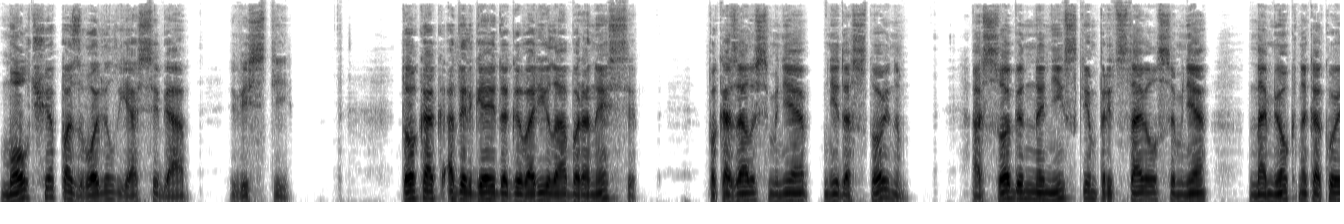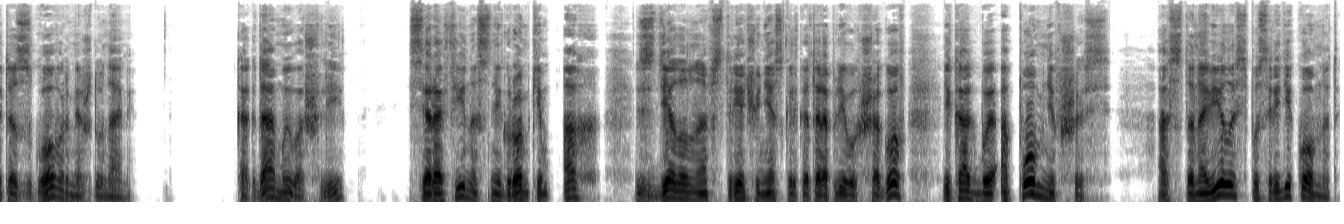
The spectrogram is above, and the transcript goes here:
Молча позволил я себя вести. То, как Адельгейда говорила о баронессе, показалось мне недостойным. Особенно низким представился мне намек на какой-то сговор между нами. Когда мы вошли, Серафина с негромким «ах» сделала навстречу несколько торопливых шагов и, как бы опомнившись, остановилась посреди комнаты.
